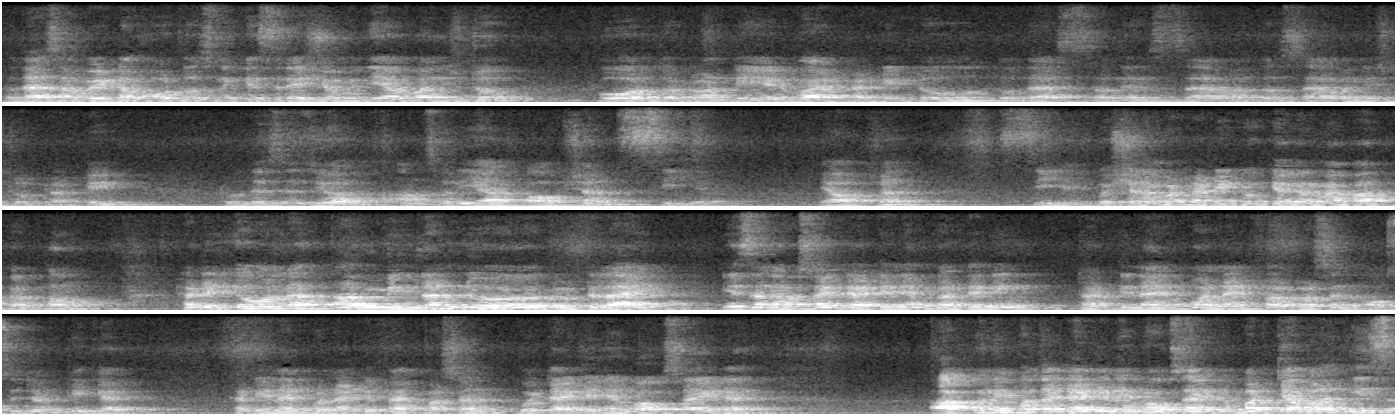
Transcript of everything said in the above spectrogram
तो दैट्स वेट ऑफ़ O2 उसने किस रेशियो में दिया? 1:4 तो 28 बाय 32 तो दैट्स 7 तो 7:32 तो दिस इज़ योर आंसर ये आपका ऑप्शन सी है. ये ऑप्शन सी है. क्वेश्चन नंबर 32 की अगर मैं बात करता हूँ 32 क्या बोल रहा है? मिनरल न्यूट्रलाइट is an oxide titanium containing 39.95% oxygen ठीक है? 39.95% कोई टाइटेनियम का ऑक्साइड है आपको नहीं पता टाइटेनियम ऑक्साइड का बट क्या बोला? इज़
